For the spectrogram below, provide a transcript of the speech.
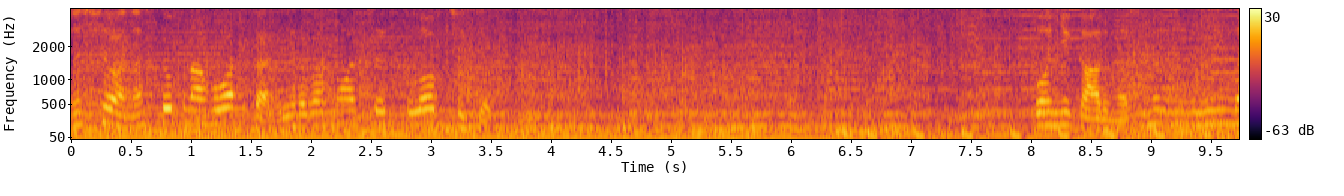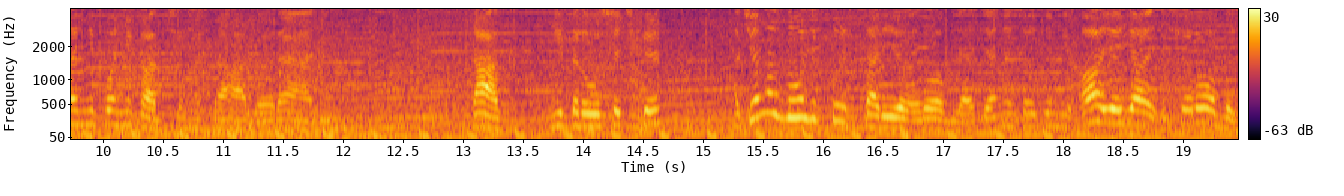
Ну що, наступна гонка і рвемо цих хлопчиків. Понікар наш. Ну, мені понікар чимось нагадує, реально. Так, нітрушечки. А чого нас гольфи старі роблять? Я не зрозумів. Ай-яй-яй, що робиш,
